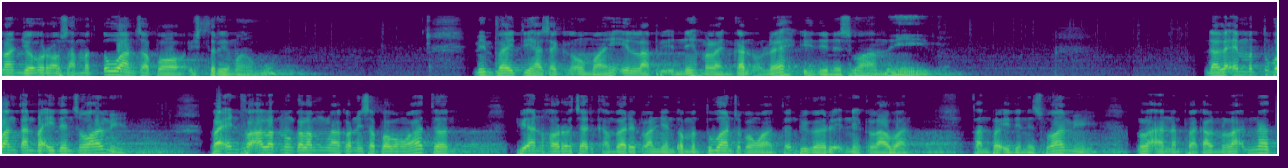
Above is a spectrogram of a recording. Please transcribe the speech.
lanjut ora usah metuan sapa istri mau. Min baiti hasak umai illa bi ini melainkan oleh izin suami. Dalam metuan tanpa izin suami. Wa in fa'alat mung kalau nglakoni sapa wong wadon bi an kharajat gambar iklan yen metuan sapa wadon bi ini kelawan tanpa izin suami la'anat bakal melaknat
